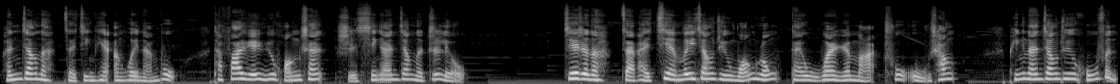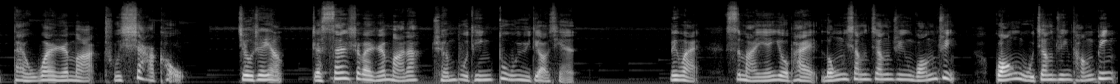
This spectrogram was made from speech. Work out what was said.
横江呢在今天安徽南部，它发源于黄山，是新安江的支流。接着呢，再派建威将军王荣带五万人马出武昌，平南将军胡奋带五万人马出夏口。就这样。这三十万人马呢，全部听杜预调遣。另外，司马炎又派龙骧将军王俊、广武将军唐兵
